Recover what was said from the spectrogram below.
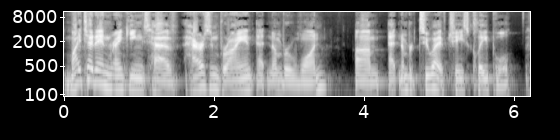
My tight end rankings have Harrison Bryant at number one. Um, at number two, I have Chase Claypool.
